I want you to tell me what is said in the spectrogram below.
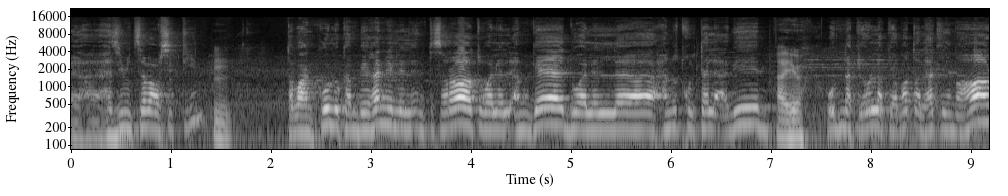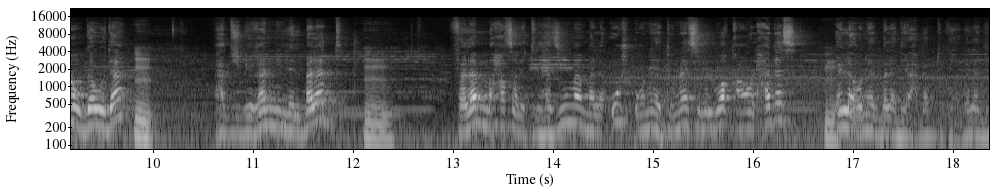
آه، هزيمة 67 امم طبعا كله كان بيغني للانتصارات وللأمجاد ولل هندخل تل أبيب. أيوه. وابنك يقول لك يا بطل هات لي نهار والجو ده. محدش بيغني للبلد. امم فلما حصلت الهزيمة ما لقوش أغنية تناسب الواقع والحدث مم. إلا أغنية بلدي أحببتك يا بلدي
